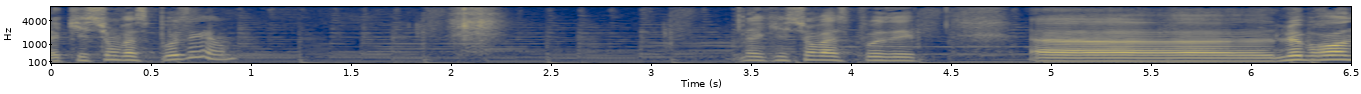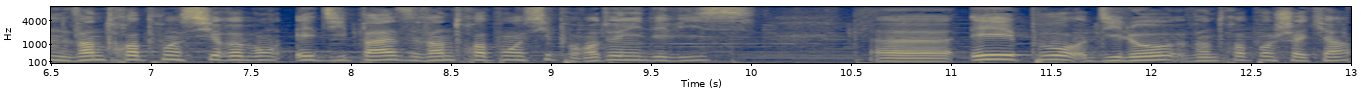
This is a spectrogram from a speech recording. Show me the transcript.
La question va se poser. hein. La question va se poser. Euh, LeBron, 23 points, 6 rebonds et 10 passes. 23 points aussi pour Anthony Davis. Euh, et pour Dilo, 23 points chacun.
